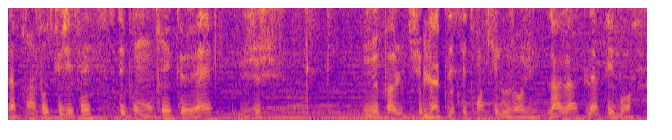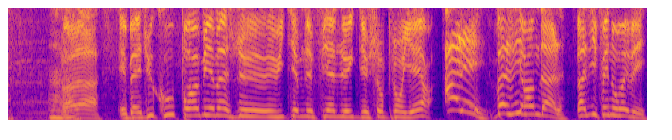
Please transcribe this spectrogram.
la première faute que j'ai fait, c'était pour montrer que, hey, je, je vais pas, je vais pas te laisser tranquille aujourd'hui. Là, là, là, t'es mort. Voilà. Et ben du coup, premier match de huitième de finale de Ligue des Champions hier. Allez, vas-y Randall, vas-y fais-nous rêver.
